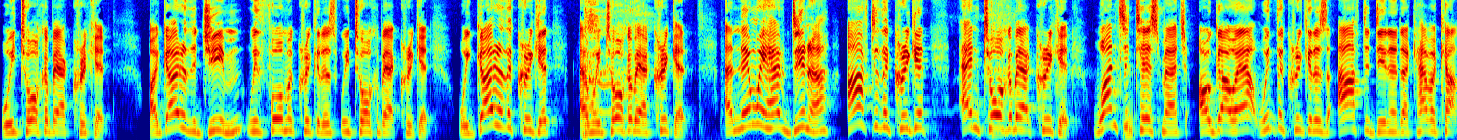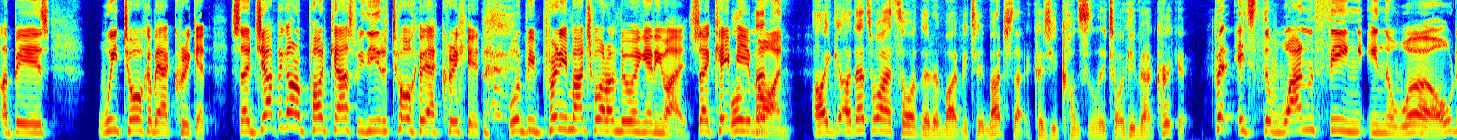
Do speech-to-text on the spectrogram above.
we talk about cricket. I go to the gym with former cricketers, we talk about cricket. We go to the cricket and we talk about cricket. And then we have dinner after the cricket and talk about cricket. Once a test match, I'll go out with the cricketers after dinner to have a couple of beers. we talk about cricket. So jumping on a podcast with you to talk about cricket would be pretty much what I'm doing anyway. So keep me in mind. I, I- that's why I thought that it might be too much, though, because you're constantly talking about cricket. But it's the one thing in the world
